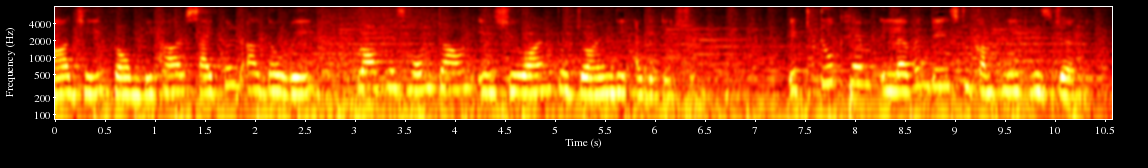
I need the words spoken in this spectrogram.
Majhi from Bihar cycled all the way from his hometown in Siwan to join the agitation. It took him 11 days to complete his journey.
